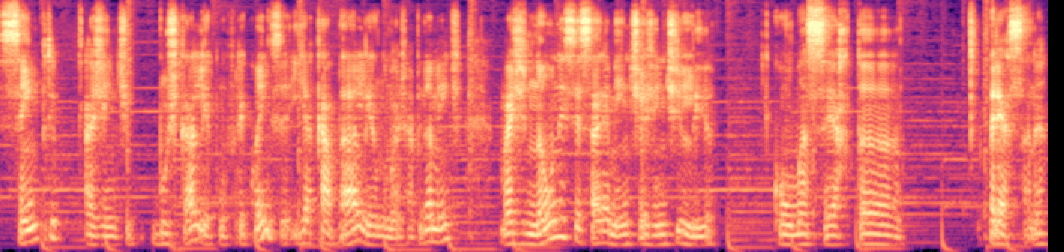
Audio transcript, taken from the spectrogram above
sempre a gente buscar ler com frequência e acabar lendo mais rapidamente, mas não necessariamente a gente lê com uma certa pressa, né?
